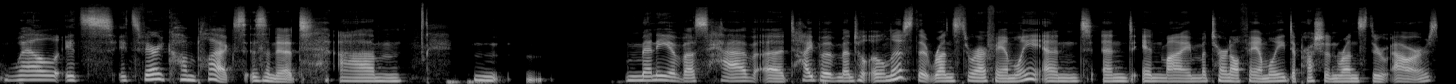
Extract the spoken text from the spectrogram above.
Well, it's it's very complex, isn't it? Um, m- many of us have a type of mental illness that runs through our family, and and in my maternal family, depression runs through ours,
